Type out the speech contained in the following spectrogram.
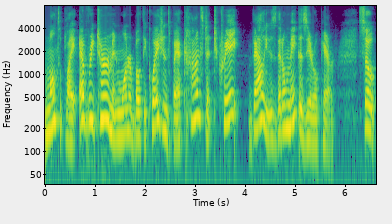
multiply every term in one or both equations by a constant to create values that'll make a zero pair. So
